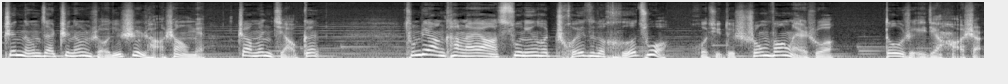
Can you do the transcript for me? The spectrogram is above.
真能在智能手机市场上面站稳脚跟。从这样看来啊，苏宁和锤子的合作或许对双方来说都是一件好事儿。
